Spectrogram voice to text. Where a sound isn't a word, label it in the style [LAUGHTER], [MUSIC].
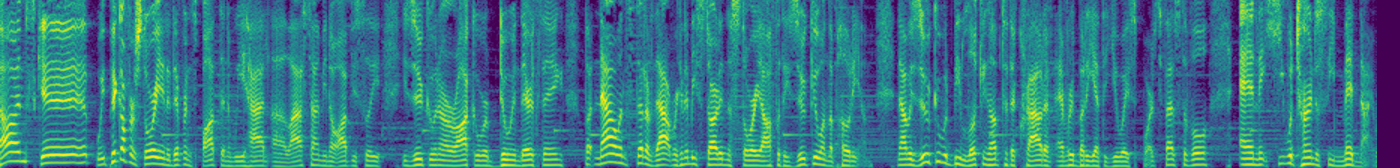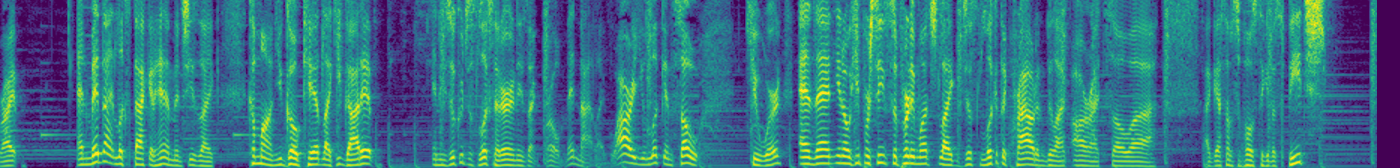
Time skip. We pick up our story in a different spot than we had uh, last time. You know, obviously Izuku and Uraraka were doing their thing, but now instead of that, we're going to be starting the story off with Izuku on the podium. Now, Izuku would be looking up to the crowd of everybody at the UA Sports Festival, and he would turn to see Midnight, right? And Midnight looks back at him and she's like, Come on, you go, kid. Like, you got it. And Izuku just looks at her and he's like, Bro, Midnight, like, why are you looking so cute word? And then, you know, he proceeds to pretty much like just look at the crowd and be like, All right, so uh, I guess I'm supposed to give a speech.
